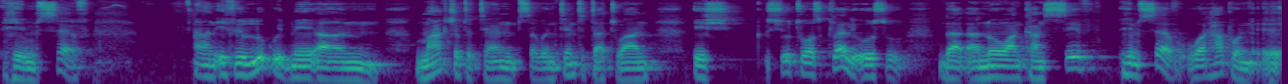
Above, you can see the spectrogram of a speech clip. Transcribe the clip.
Himself. And if you look with me on Mark chapter 10, 17 to 31, it shows to us clearly also that uh, no one can save himself. What happened? Uh,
